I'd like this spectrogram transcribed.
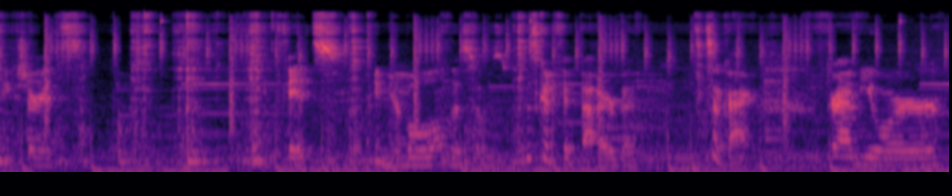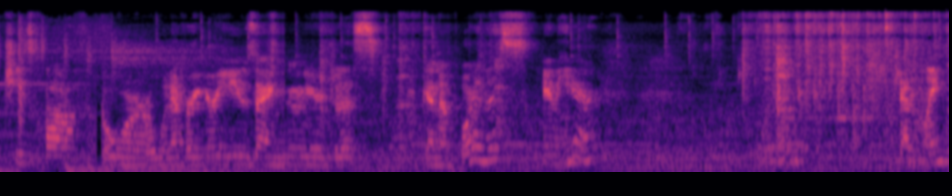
make sure it's fits in your bowl. This this could fit better, but it's okay. Grab your cheesecloth or whatever you're using, and you're just gonna pour this in here gently.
